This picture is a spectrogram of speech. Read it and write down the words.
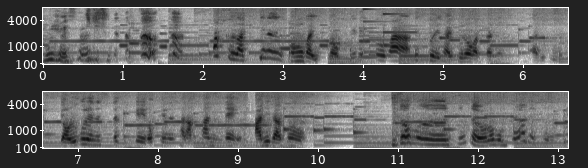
점이 왜 세모지? 스파크가 튀는 경우가 있어. 그게 색소가 색소에 잘 들어갔다는 말이고 얼굴에는 진짜 크게 이렇게는 잘 안 파는데 발이라서 이 점은 진짜 여러 번 빼야 될 거예요.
